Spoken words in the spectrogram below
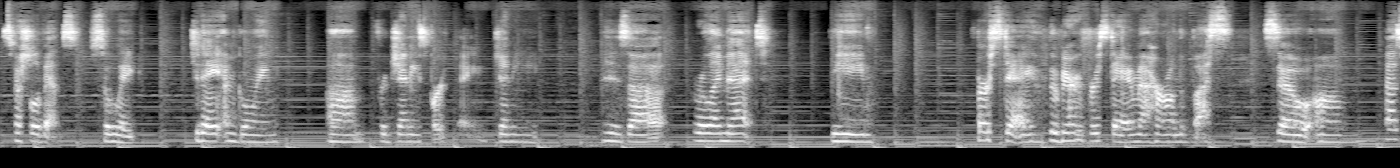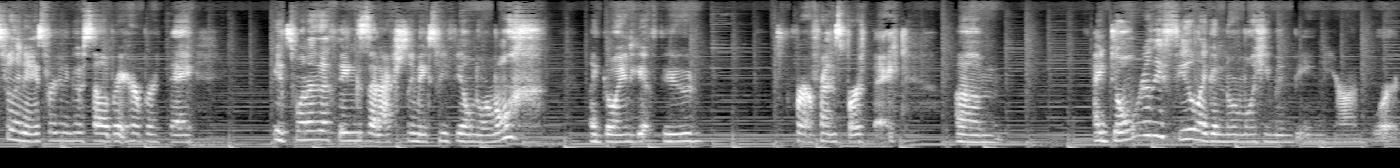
special events. So like today I'm going um, for Jenny's birthday. Jenny is a girl I met the first day, the very first day I met her on the bus. So um, that's really nice. We're going to go celebrate her birthday. It's one of the things that actually makes me feel normal, like going to get food for a friend's birthday. Um, I don't really feel like a normal human being here on board.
